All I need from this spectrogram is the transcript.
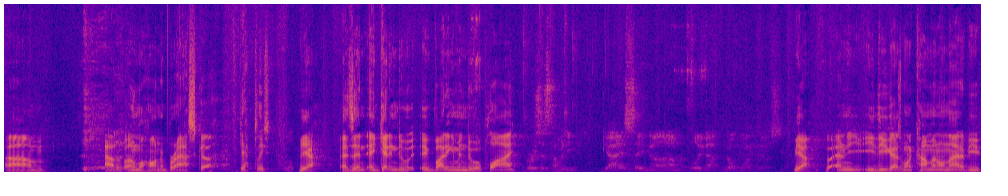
um, out of Omaha, Nebraska. Yeah, please. Yeah, as in uh, getting to inviting them in to apply. versus how many guys say, no, I'm really not, don't want. Yeah, and you, do you guys want to comment on that? Have you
